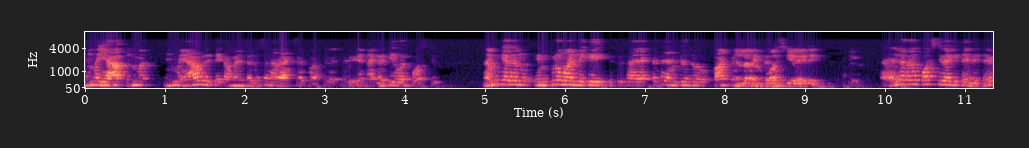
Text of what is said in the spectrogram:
ನಿಮ್ಮ ಯಾವ ನಿಮ್ಮ ನಿಮ್ಮ ಯಾವ ರೀತಿಯ ಕಮೆಂಟ್ ಅನ್ನು ಸಹ ನಾವು ಆಕ್ಸೆಪ್ಟ್ ಮಾಡ್ತೇವೆ. ನೆಗೆಟಿವ್ ಆರ್ ಪಾಸಿಟಿವ್ ನಮ್ಗೆ ಅದನ್ನು ಇಂಪ್ರೂವ್ ಮಾಡ್ಲಿಕ್ಕೆ ಇದು ಸಹಾಯ ಆಗ್ತದೆ ನಮ್ಗೆ ಒಂದು ಎಲ್ಲ ಕಾನ್ಫಿಡೆನ್ಸ್ ಪಾಸಿಟಿವ್ ಇದೆ ಎಲ್ಲ ನಾವು ಪಾಸಿಟಿವ್ ಆಗಿ ತೆಗಿತೇವೆ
